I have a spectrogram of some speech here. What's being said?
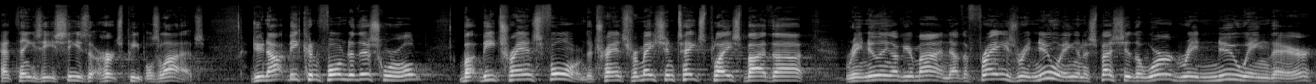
at things he sees that hurts people's lives. Do not be conformed to this world, but be transformed. The transformation takes place by the renewing of your mind. Now, the phrase renewing, and especially the word renewing there,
